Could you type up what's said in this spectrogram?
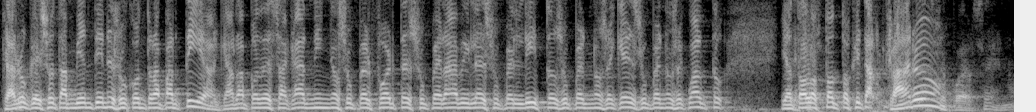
Claro que eso también tiene su contrapartida, que ahora puedes sacar niños súper fuertes, súper hábiles, súper listos, súper no sé qué, súper no sé cuánto, y a todos los tontos quitar. Claro. Se puede hacer, ¿no?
